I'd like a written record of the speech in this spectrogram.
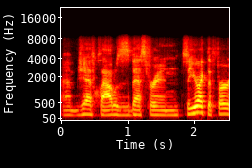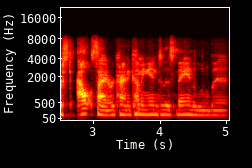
um, Jeff Cloud was his best friend. So you're like the first outsider kind of coming into this band a little bit.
